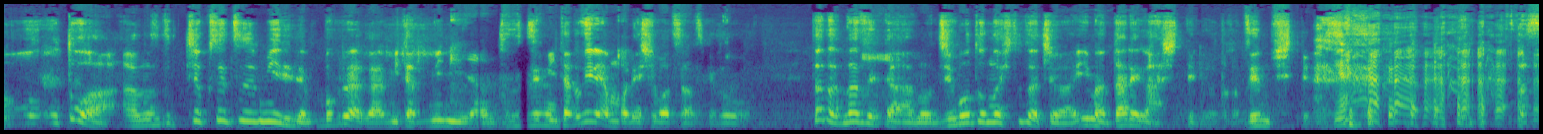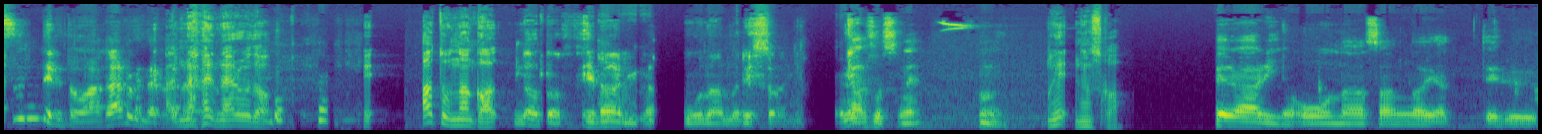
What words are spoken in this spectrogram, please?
お音は、あの、直接見てて、僕らが見た、見に、直接見た時にはもう練習終わってたんですけど、ただなぜか、あの、地元の人たちは今誰が走ってるよとか全部知ってるんですよ。住んでるとわかるんだから。ななるほど。え、あとなんか、あとはフェラーリがオーナーのレストランに。あ、そうですね。え、なんすか？フェラーリのオーナーさんがやってる、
